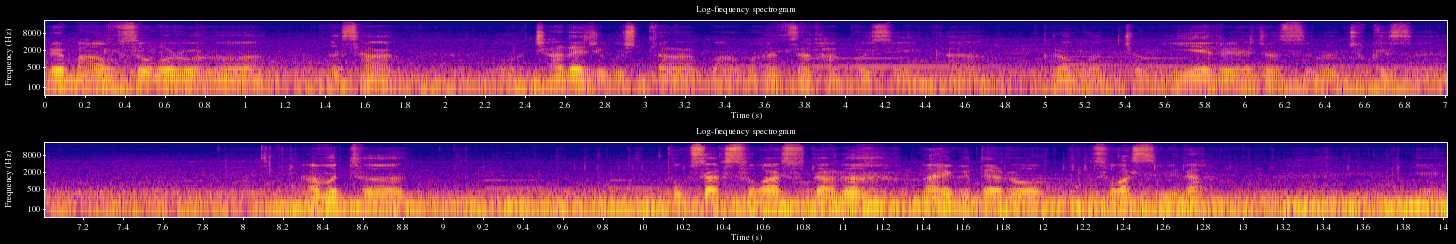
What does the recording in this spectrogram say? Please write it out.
내 마음속으로는 항상 뭐 잘해주고 싶다는 마음을 항상 갖고 있으니까 그런 건 좀 이해를 해줬으면 좋겠어요. 아무튼 폭삭 속았수다는 말 그대로 속았습니다. 예,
